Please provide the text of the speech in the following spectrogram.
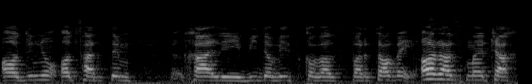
o dniu otwartym hali widowiskowo-sportowej oraz meczach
